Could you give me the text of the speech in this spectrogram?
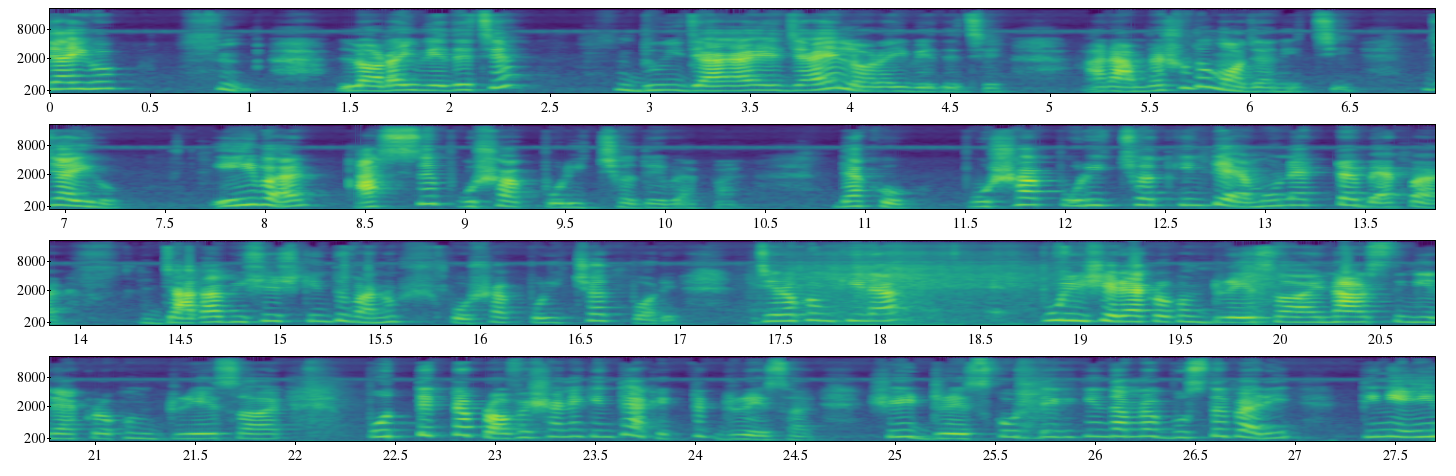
যাই হোক লড়াই বেঁধেছে। দুই যায় যায় লড়াই বেঁধেছে। আর আমরা শুধু মজা নিচ্ছি। যাই হোক, এইবার আসছে পোশাক পরিচ্ছদের ব্যাপার। দেখো, পোশাক পরিচ্ছদ কিন্তু এমন একটা ব্যাপার, জায়গা বিশেষ কিন্তু মানুষ পোশাক পরিচ্ছদ পরে। যেরকম কিনা পুলিশের একরকম ড্রেস হয়, নার্সিংয়ের একরকম ড্রেস হয়, প্রত্যেকটা প্রফেশনে কিন্তু এক একটা ড্রেস হয়। সেই ড্রেস কোড দেখে কিন্তু আমরা বুঝতে পারি, তিনি এই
